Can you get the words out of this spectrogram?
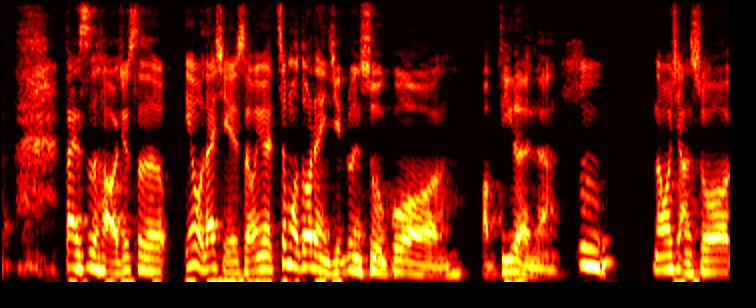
但是哈，就是因为我在写的时候，因为这么多人已经论述过宝弟人啊，嗯，那我想说，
